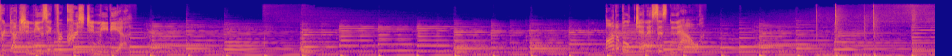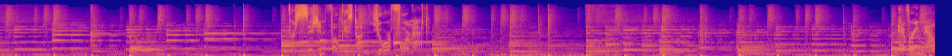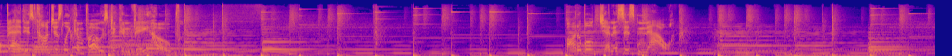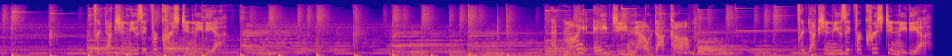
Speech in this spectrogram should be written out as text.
Production music for Christian media. Audible Genesis Now. Precision focused on your format. Every Now bed is consciously composed to convey hope. Audible Genesis Now. Production music for Christian media. At myagnow.com. Production music for Christian media.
